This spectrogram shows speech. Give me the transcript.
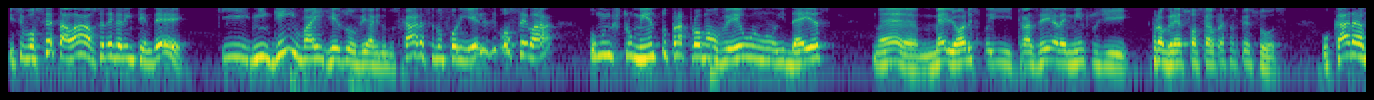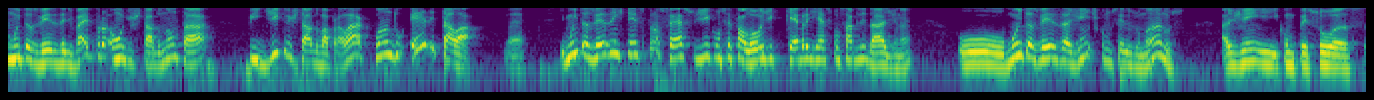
E se você está lá, você deveria entender que ninguém vai resolver a vida dos caras se não forem eles e você lá como um instrumento para promover um, ideias né, melhores e trazer elementos de progresso social para essas pessoas. O cara, muitas vezes, ele vai para onde o Estado não está, pedir que o Estado vá para lá, quando ele está lá. Né? E muitas vezes a gente tem esse processo de, como você falou, de quebra de responsabilidade, né? O, muitas vezes a gente, como seres humanos, a gente, como pessoas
